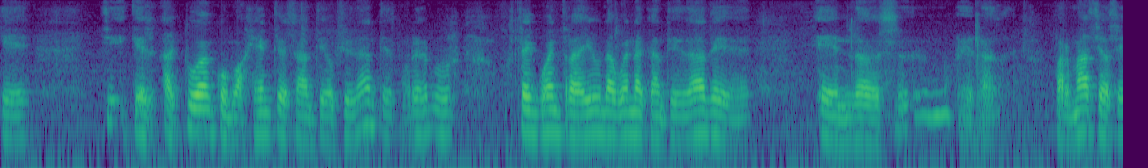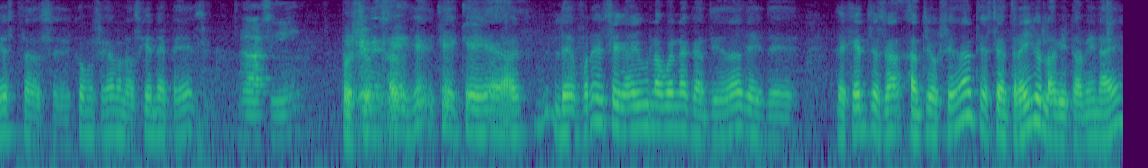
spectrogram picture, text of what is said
que que actúan como agentes antioxidantes. Por ejemplo, usted encuentra ahí una buena cantidad de en las, farmacias estas, eh, ¿cómo se llaman? Las GNPs. Ah, sí. Pues eh, que, ah, le ofrecen ahí una buena cantidad de, de, agentes antioxidantes, entre ellos la vitamina E.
